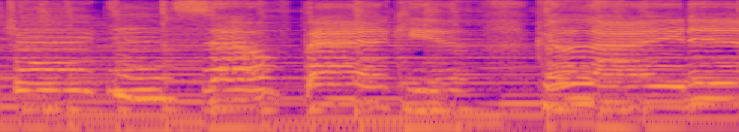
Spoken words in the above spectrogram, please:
distracted self back here colliding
